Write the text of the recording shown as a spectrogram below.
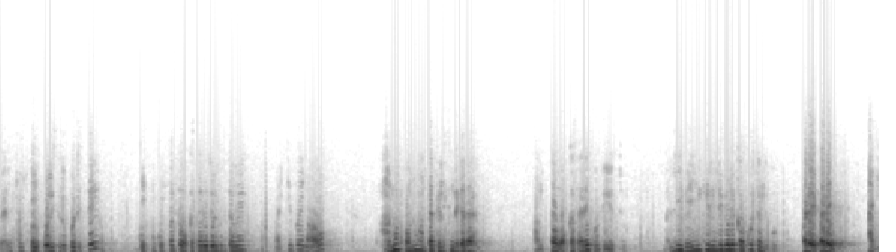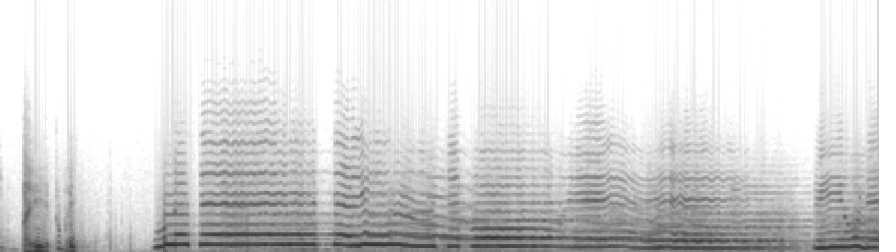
వేళ చూసుకొని పోలీసు రిపోర్ట్ ఇస్తే గుప్పు గుప్పంతా ఒక్కసారి దొరుకుతామే మర్చిపోయినావు? అను పను అంతా తెలిసింది కదా. అంతా ఒక్కసారి కొట్టేయచ్చు. మళ్ళీ వెయ్యికి రెండు వేలు కక్కుర్తందుకు పడే పడే అది భలే ఎత్తు పడే మనసే చలించిపోయే ప్రియుడే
